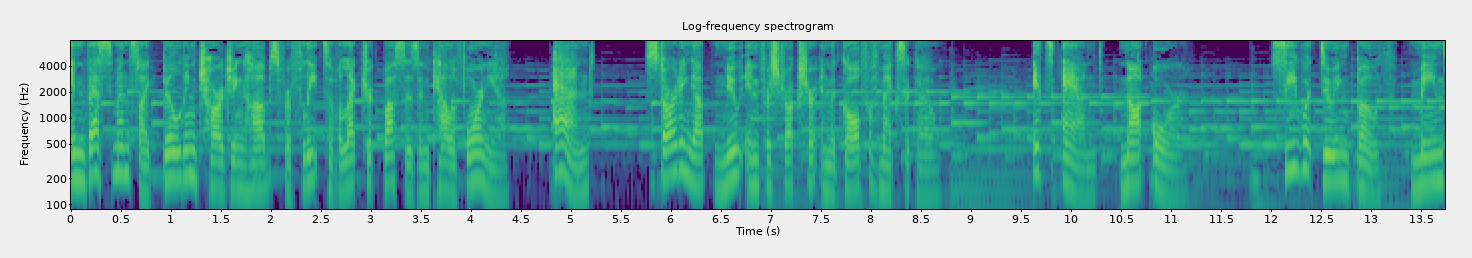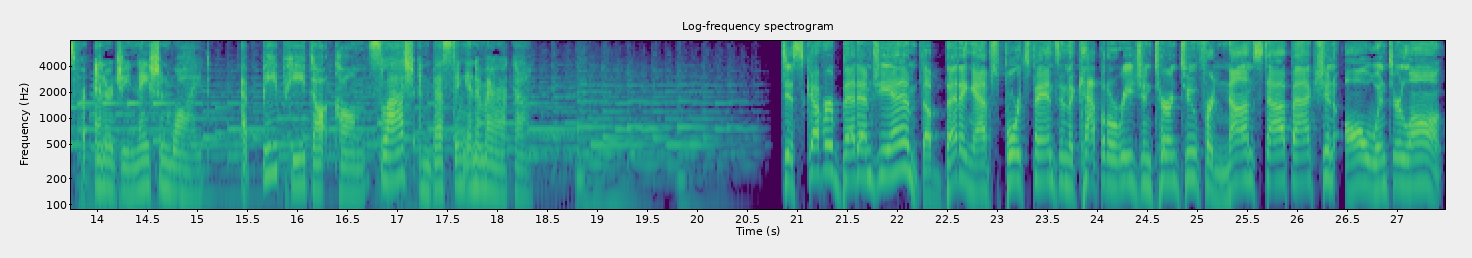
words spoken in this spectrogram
Investments like building charging hubs for fleets of electric buses in California and starting up new infrastructure in the Gulf of Mexico. It's and, not or. See what doing both means for energy nationwide at bp.com slash investing in America. Discover BetMGM, the betting app sports fans in the capital region turn to for nonstop action all winter long.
